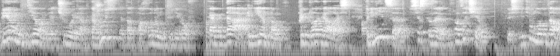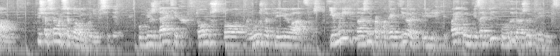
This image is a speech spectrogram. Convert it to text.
первым делом, от чего я откажусь, это от похода на тренировку. Когда клиентам предлагалось привиться, все сказали, ну а зачем? То есть ведем локдаун. Мы сейчас все равно все дома будем сидеть. Убеждать их в том, что нужно прививаться. И мы должны пропагандировать прививки. Поэтому без обид, вы должны привиться.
